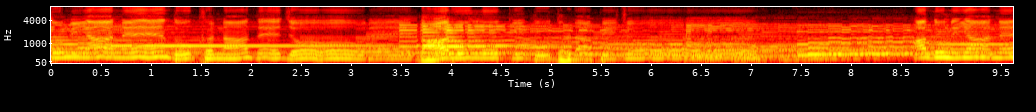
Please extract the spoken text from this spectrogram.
દુનિયાને દુઃખ ના દેજો રે, દારૂ મૂકી દૂધડા પીજો. આ દુનિયાને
